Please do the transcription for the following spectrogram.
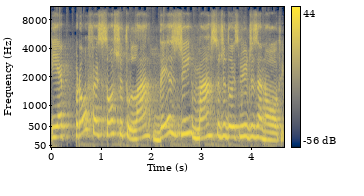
e é professor titular desde março de 2019.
